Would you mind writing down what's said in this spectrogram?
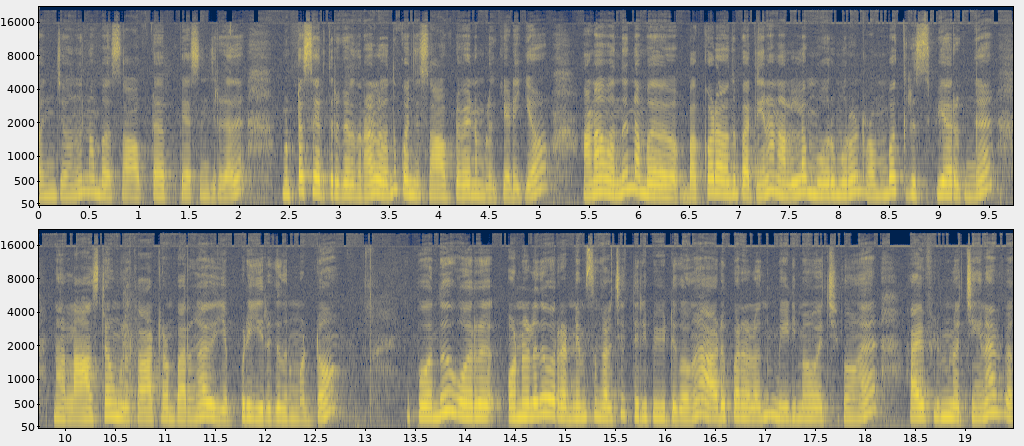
கொஞ்சம் வந்து நம்ம சாஃப்டாக பிசைஞ்சிருக்காது. முட்டை சேர்த்துருக்கிறதுனால வந்து கொஞ்சம் சாஃப்டாகவே நம்மளுக்கு கிடைக்கும். ஆனால் வந்து நம்ம பக்கோடா வந்து பார்த்திங்கன்னா நல்லா மொறு மொறுன்னு ரொம்ப கிறிஸ்பியாக இருக்குங்க. நான் லாஸ்ட்டாக உங்களுக்கு காட்டுறேன் பாருங்கள் அது எப்படி இருக்குதுன்னு மட்டும். இப்போ வந்து ஒரு ஒன்றுலேருந்து ஒரு ரெண்டு நிமிஷம் கழித்து திருப்பி விட்டுக்கோங்க. அடுப்பானில் வந்து மீடியமாக வச்சுக்கோங்க. ஹை ஃப்ளேமில் வச்சிங்கன்னா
